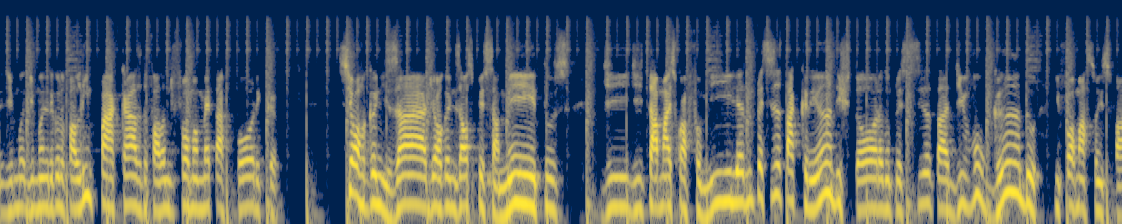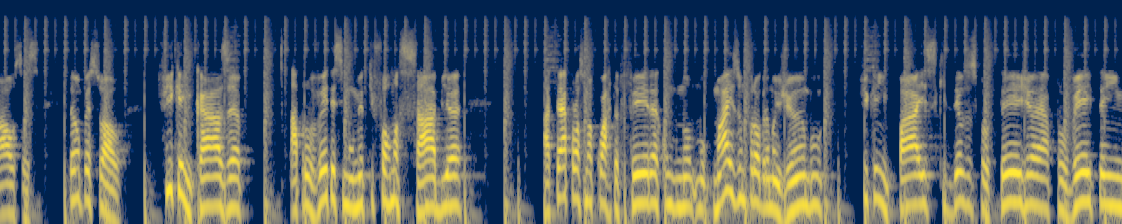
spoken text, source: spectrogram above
De, de maneira que eu falo limpar a casa, estou falando de forma metafórica, se organizar, de organizar os pensamentos, de estar mais com a família, não precisa estar criando história, não precisa estar divulgando informações falsas. Então, pessoal, fica em casa, aproveita esse momento de forma sábia até a próxima quarta-feira com mais um programa Jambo. Fiquem em paz, que Deus os proteja, aproveitem,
